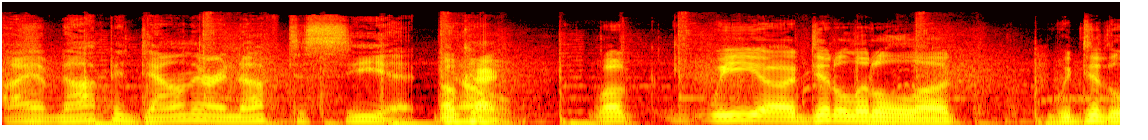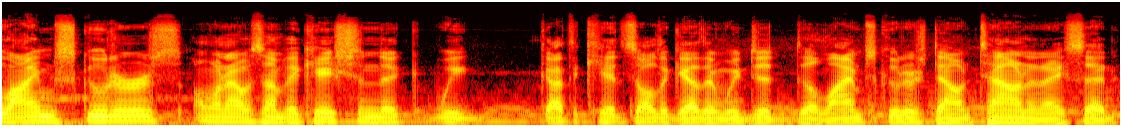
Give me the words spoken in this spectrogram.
I have not been down there enough to see it. Okay. Well, we uh, did a little. Uh, we did lime scooters when I was on vacation. We got the kids all together and we did the lime scooters downtown. And I said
